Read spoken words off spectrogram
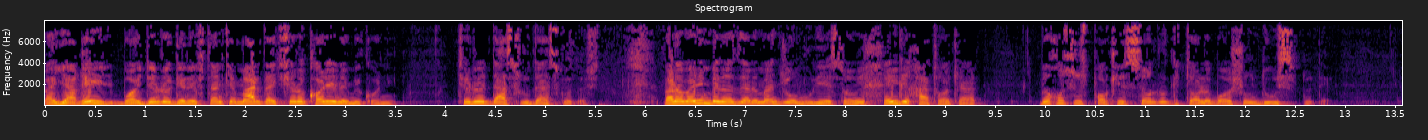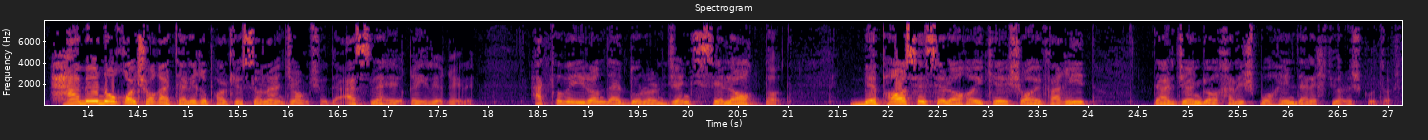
و یقه بایدن رو گرفتن که مردک چرا کاری نمی کنی چرا دست رو دست گذاشت بنابراین به نظر من جمهوری اسلامی خیلی خطا کرد. به خصوص پاکستان رو که طالب باشون دوست بوده. همه نوع قاچاق از طریق پاکستان انجام شده. اسلحه غیره غیره. حتی به ایران در دوران جنگ سلاح داد. به پاس سلاحهایی که شاه فقید در جنگ آخرش با هند در اختیارش گذاشت.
